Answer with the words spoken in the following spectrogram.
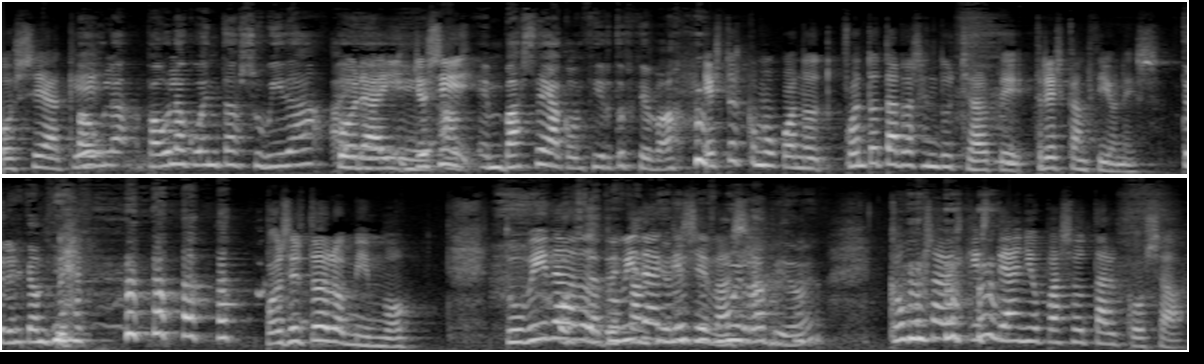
O sea que... Paula, Paula cuenta su vida eh, Por ahí, yo sí- a- en base a conciertos que va. Esto es como cuando... ¿Cuánto tardas en ducharte? Tres canciones. Tres canciones. Pues esto es lo mismo. Tu vida, Hostia, tu tres vida que se basa. muy rápido, ¿eh? ¿Cómo sabes que este año pasó tal cosa?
